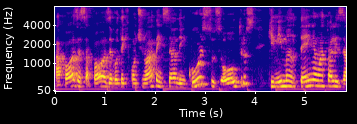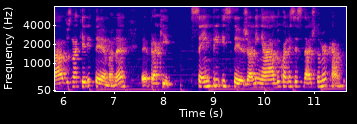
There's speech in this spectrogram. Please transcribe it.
Após essa pós, eu vou ter que continuar pensando em cursos outros que me mantenham atualizados naquele tema, né? É, para que sempre esteja alinhado com a necessidade do mercado.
